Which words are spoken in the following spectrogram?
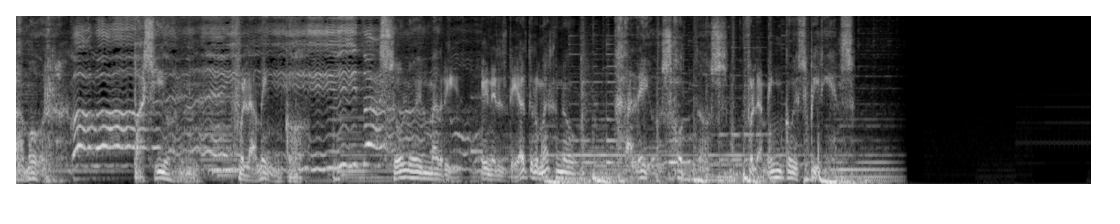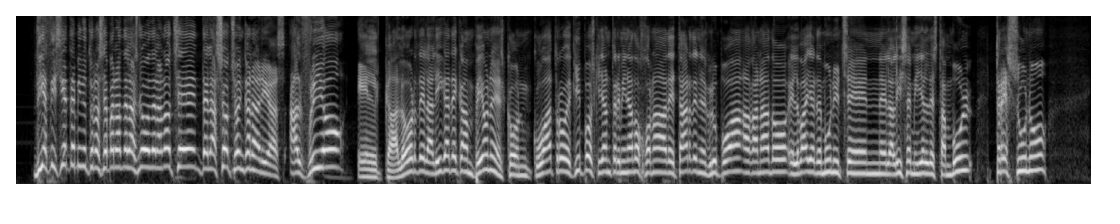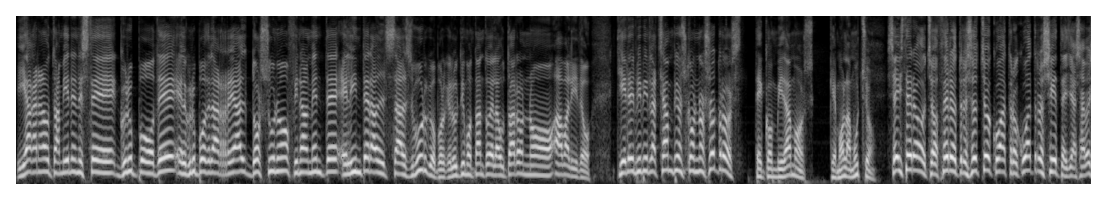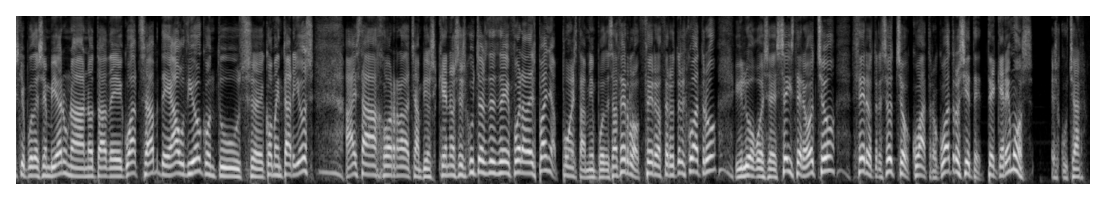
Amor, pasión, flamenco. Solo en Madrid, en el Teatro Magno, Jaleos Hondos. Flamenco Experience. 17 minutos nos separan de las 9 de la noche, de las 8 en Canarias. Al frío, el calor de la Liga de Campeones, con cuatro equipos que ya han terminado jornada de tarde. En el grupo A ha ganado el Bayern de Múnich en el Alisa Miguel de Estambul, 3-1. Y ha ganado también en este grupo D, el grupo de la Real 2-1, finalmente el Inter al Salzburgo, porque el último tanto de Lautaro no ha valido. ¿Quieres vivir la Champions con nosotros? Te convidamos que mola mucho. 608-038-447. Ya sabes que puedes enviar una nota de WhatsApp, de audio, con tus eh, comentarios a esta jornada Champions. ¿Que nos escuchas desde fuera de España? Pues también puedes hacerlo. 0034 y luego ese 608-038-447. Te queremos escuchar.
